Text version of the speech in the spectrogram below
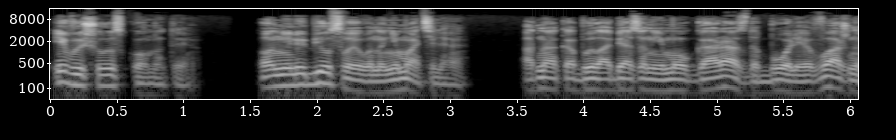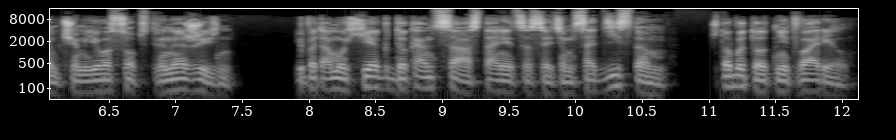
И вышел из комнаты. Он не любил своего нанимателя, однако был обязан ему гораздо более важным, чем его собственная жизнь, и потому Хек до конца останется с этим садистом, чтобы тот не творил.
